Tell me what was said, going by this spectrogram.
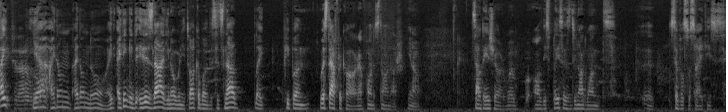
I to that a little yeah, bit? I don't I don't know. I, I think it, it is not. You know, when you talk about this, it's not like people in West Africa or Afghanistan or you know South Asia or all these places do not want civil societies,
